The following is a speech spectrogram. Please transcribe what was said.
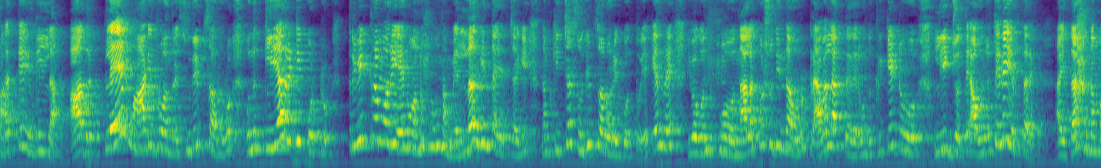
ಅಗತ್ಯ ಇರಲಿಲ್ಲ. ಆದರೆ ಪ್ಲೇ ಮಾಡಿದ್ರು ಅಂದರೆ ಸುದೀಪ್ ಸರ್ ಅವರು ಒಂದು ಕ್ಲಿಯಾರಿಟಿ ಕೊಟ್ಟರು ತ್ರಿವಿಕ್ರಮ್ ಅವರು ಏನು ಅನ್ನೋದು ನಮ್ಮೆಲ್ಲರಿಗಿಂತ ಹೆಚ್ಚಾಗಿ ನಮ್ಮ ಕಿಚ್ಚ ಸುದೀಪ್ ಸರ್ ಅವ್ರಿಗೆ ಗೊತ್ತು. ಯಾಕೆಂದರೆ ಇವಾಗ ಒಂದು ನಾಲ್ಕು ವರ್ಷದಿಂದ ಅವರು ಟ್ರಾವೆಲ್ ಆಗ್ತಾ ಇದ್ದಾರೆ ಒಂದು ಕ್ರಿಕೆಟ್ ಲೀಗ್ ಜೊತೆ, ಅವ್ರ ಜೊತೆನೇ ಇರ್ತಾರೆ. ಆಯ್ತಾ? ನಮ್ಮ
